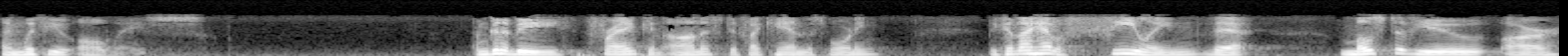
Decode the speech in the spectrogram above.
I'm with you always. I'm going to be frank and honest if I can this morning, because I have a feeling that most of you are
